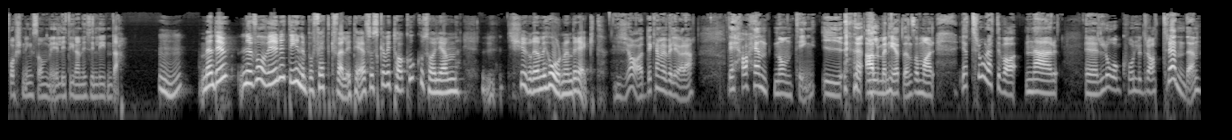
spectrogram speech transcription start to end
forskning som är lite grann i sin linda. Mm. Men du, nu var vi ju lite inne på fettkvalitet, så ska vi ta kokosoljan, tjuren vid hornen direkt? Ja, det kan vi väl göra. Det har hänt någonting i allmänheten som har, jag tror att det var när eh, lågkolhydrattrenden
